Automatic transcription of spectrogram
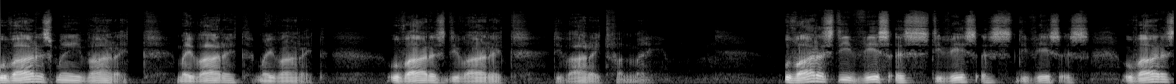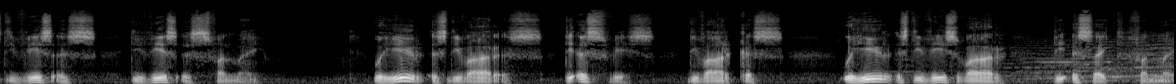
O waar is my waarheid, my waarheid, my waarheid? O waar is die waarheid, die waarheid van my? O waar is die wees is, die wees is, die wees is? O waar is die wees is, die wees is van my? O hier is die waar is, die is wees, die waar kus. O hier is die wees waar, die isheid van my.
